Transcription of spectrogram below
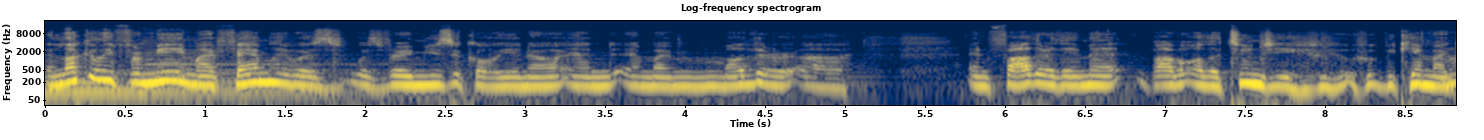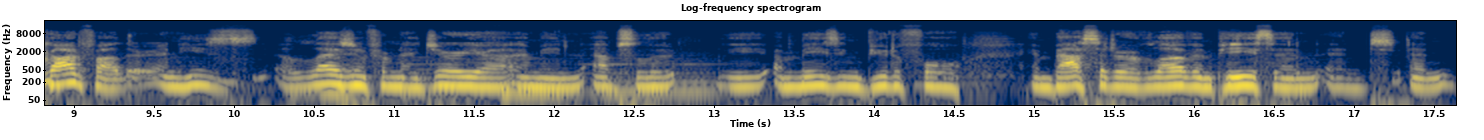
And luckily for me, my family was was very musical, you know, and and my mother uh, and father they met Baba Olatunji, who, who became my godfather, and he's a legend from Nigeria. I mean, absolutely amazing, beautiful ambassador of love and peace, and and and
